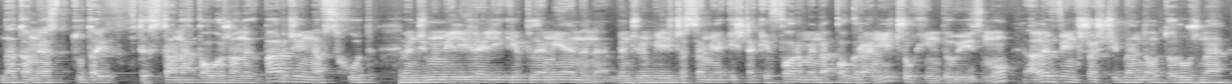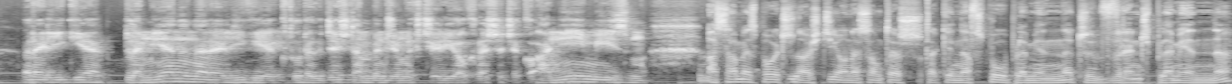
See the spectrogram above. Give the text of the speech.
Natomiast tutaj w tych stanach położonych bardziej na wschód będziemy mieli religie plemienne, będziemy mieli czasami jakieś takie formy na pograniczu hinduizmu, ale w większości będą to różne religie plemienne, religie, które gdzieś tam będziemy chcieli określać jako animizm. A same społeczności, one są też takie na współplemienne, czy wręcz plemienne?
